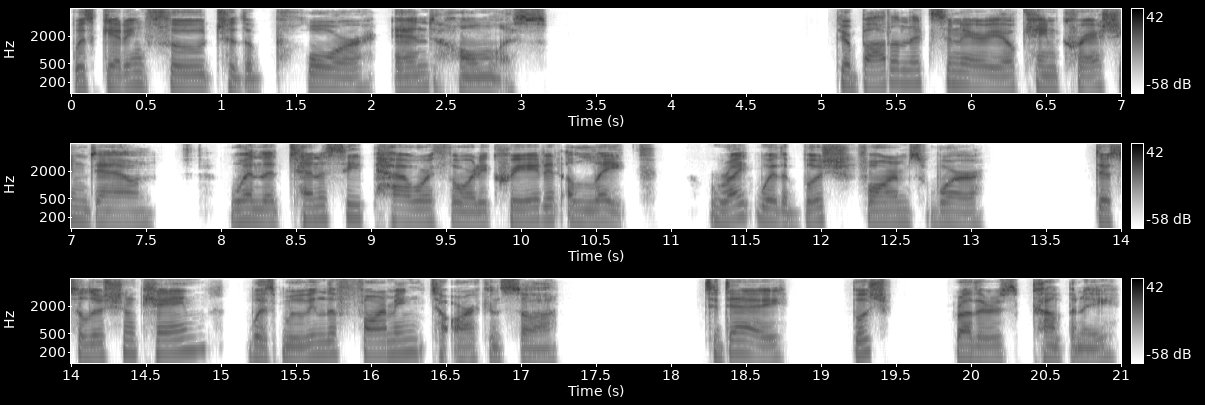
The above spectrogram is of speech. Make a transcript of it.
with getting food to the poor and homeless. Their bottleneck scenario came crashing down when the Tennessee Power Authority created a lake right where the Bush farms were. Their solution came with moving the farming to Arkansas. Today, Bush Brothers Company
